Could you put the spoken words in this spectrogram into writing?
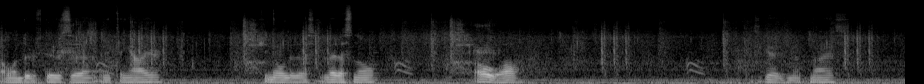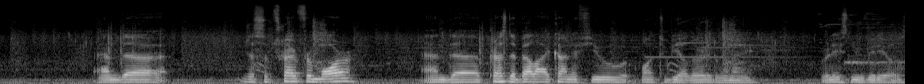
I wonder if there's uh, anything higher if you know let us let us know Oh wow. This guy is not nice. And uh, just subscribe for more. And uh, press the bell icon if you want to be alerted when I release new videos.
